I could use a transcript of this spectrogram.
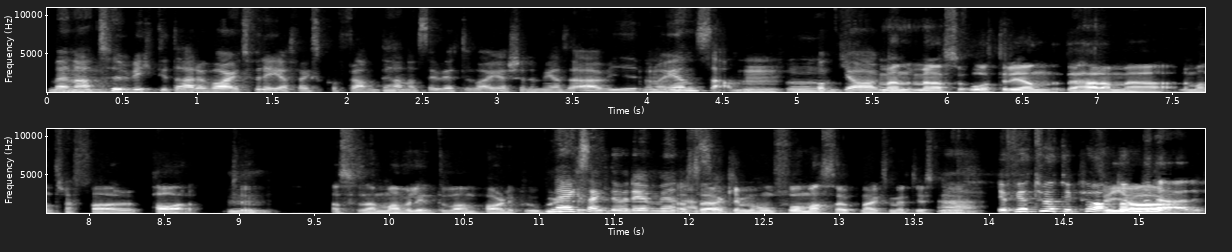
Men Mm. att hur viktigt det hade varit för dig att faktiskt gå fram till Hanna och säga vet du vad jag känner mig ganska övergiven och Mm. ensam. Mm. Mm. Och jag, Men, men alltså återigen det här med när man träffar par. Typ. Mm. Alltså så här, man vill inte vara en party pooper. nej typ. exakt det var det jag menade. Alltså, Alltså, okej, men hon får massa uppmärksamhet just nu. ja. För jag tror att vi pratade För om det jag- där.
